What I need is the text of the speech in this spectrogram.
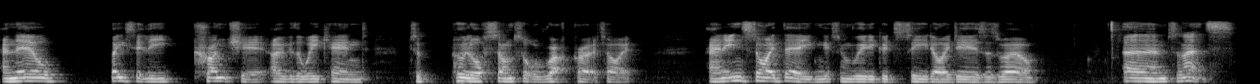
And they'll basically crunch it over the weekend to pull off some sort of rough prototype. And inside there, you can get some really good seed ideas as well. Um, so that's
